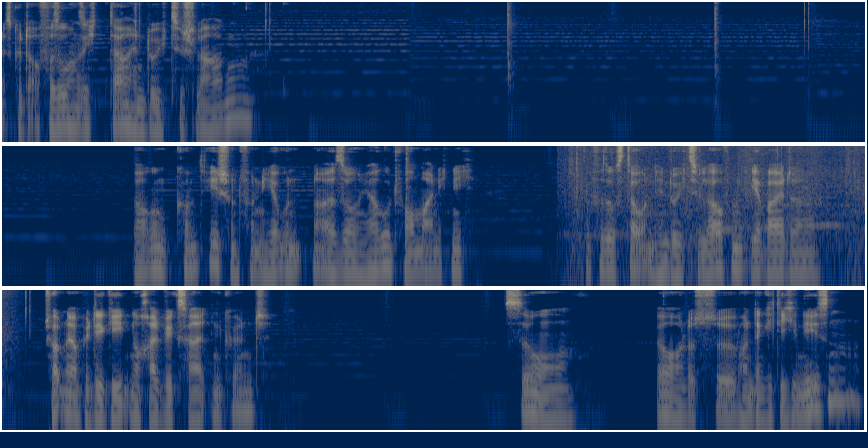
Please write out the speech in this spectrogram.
Es könnte auch versuchen, sich dahin durchzuschlagen. Sorgung kommt eh schon von hier unten, also ja gut, warum eigentlich nicht? Du versuchst da unten hindurch zu laufen und ihr beide schaut mir, ob ihr die Gegend noch halbwegs halten könnt. So. Ja, das äh, waren, denke ich, die Chinesen.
